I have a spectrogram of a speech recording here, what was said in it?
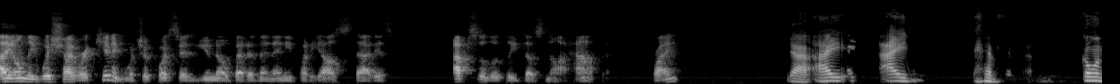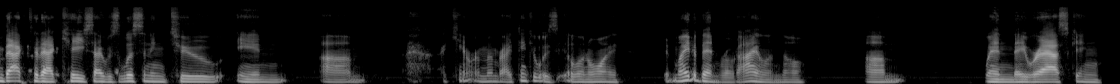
I only wish I were kidding, which of course, as you know better than anybody else, that is absolutely does not happen, right? Yeah, I I have going back to that case I was listening to in um I can't remember. I think it was Illinois. It might have been Rhode Island though. Um when they were asking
